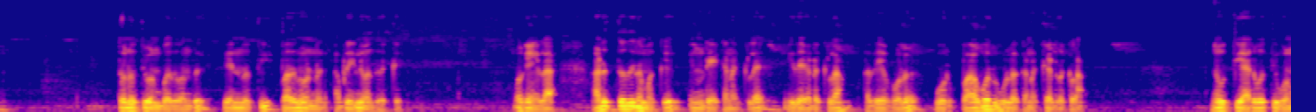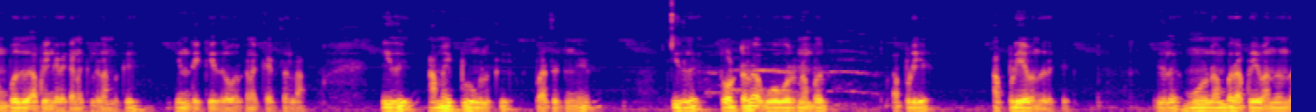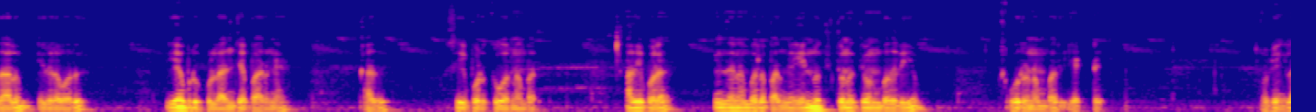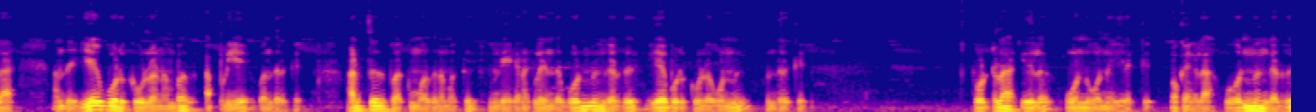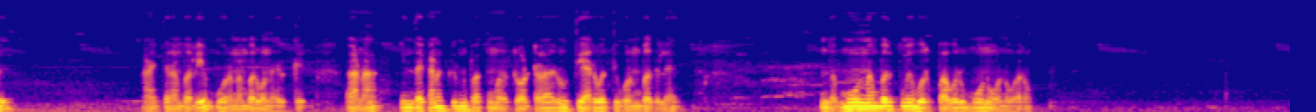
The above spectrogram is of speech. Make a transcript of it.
தொண்ணூற்றி ஒன்பது வந்து எண்ணூற்றி பதினொன்று அப்படின்னு வந்திருக்கு. ஓகேங்களா? அடுத்தது நமக்கு இன்றைய கணக்கில் இதை எடுக்கலாம். அதே போல் ஒரு பவர் உள்ள கணக்கு எடுக்கலாம் நூற்றி அறுபத்தி ஒன்பது அப்படிங்கிற கணக்கில் நமக்கு இன்றைக்கு இதில் ஒரு கணக்கு எடுத்துடலாம். இது அமைப்பு உங்களுக்கு பார்த்துக்குங்க. இதில் டோட்டலாக ஒவ்வொரு நம்பர் அப்படியே அப்படியே வந்திருக்கு. இதில் மூணு நம்பர் அப்படியே வந்திருந்தாலும் இதில் ஒரு ஏ போர்டுக்குள்ள அஞ்சை பாருங்கள் அது சி போர்டுக்கு ஒரு நம்பர். அதே போல் இந்த நம்பரில் பாருங்கள் எண்ணூற்றி தொண்ணூற்றி ஒன்பதுலேயும் ஒரு நம்பர் எட்டு. ஓகேங்களா? அந்த ஏ போர்டுக்கு உள்ள நம்பர் அப்படியே வந்திருக்கு. அடுத்தது பார்க்கும்போது நமக்கு இன்றைய கணக்கில் இந்த ஒன்றுங்கிறது ஏ போர்டுக்கு உள்ள ஒன்று வந்திருக்கு. டோட்டலாக இதில் ஒன்று ஒன்று இருக்குது ஓகேங்களா? ஒன்றுங்கிறது அனைத்து நம்பர்லேயும் ஒரு நம்பர் ஒன்று இருக்குது ஆனால் இந்த கணக்குன்னு பார்க்கும்போது டோட்டலாக நூற்றி அறுபத்தி ஒன்பதில் இந்த மூணு நம்பருக்குமே ஒரு பவர் மூணு ஒன்று வரும்.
